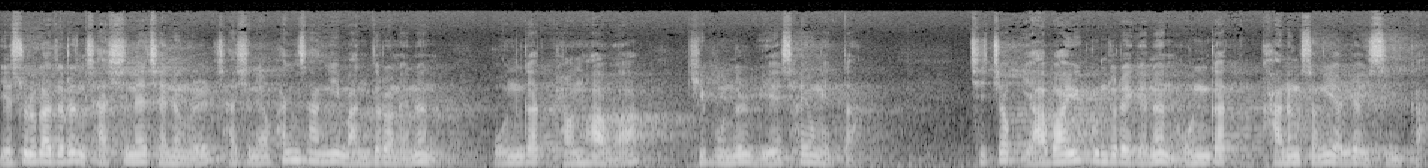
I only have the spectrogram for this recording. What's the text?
예술가들은 자신의 재능을 자신의 환상이 만들어내는 온갖 변화와 기분을 위해 사용했다. 지적 야바위꾼들에게는 온갖 가능성이 열려 있으니까.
